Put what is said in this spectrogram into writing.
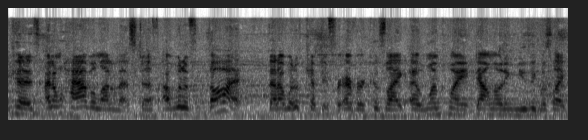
because I don't have a lot of that stuff. I would have thought that I would have kept it forever because like at one point downloading music was like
